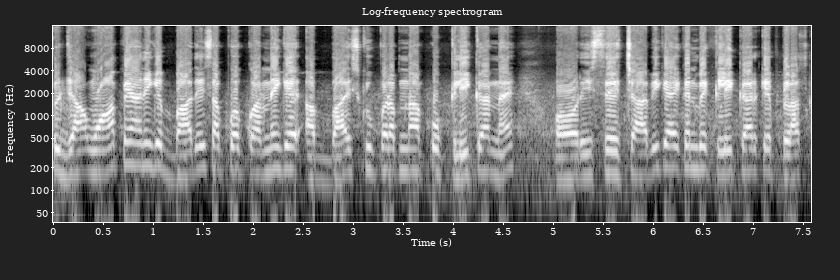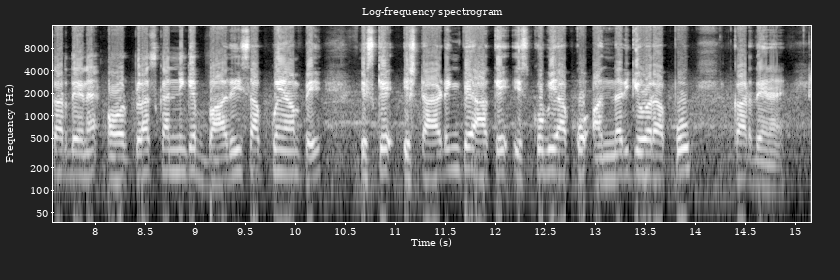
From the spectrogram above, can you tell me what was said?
तो जहाँ वहाँ पे आने के बाद इस आपको अब करने के, अब बाईस के ऊपर अपना आपको क्लिक करना है और इस चाबी के आइकन पे क्लिक करके प्लस कर देना है और प्लस करने के बाद ही आपको यहाँ पे इसके स्टार्टिंग पे आके इसको भी आपको अंदर की ओर आपको कर देना है।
